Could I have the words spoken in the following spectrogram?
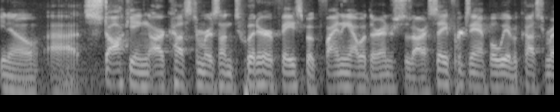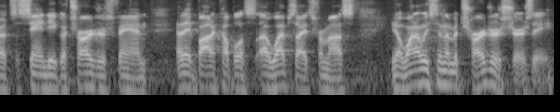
you know uh, stalking our customers on Twitter or Facebook, finding out what their interests are. Say, for example, we have a customer that's a San Diego Chargers fan, and they bought a couple of uh, websites from us. You know, why don't we send them a Chargers jersey?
